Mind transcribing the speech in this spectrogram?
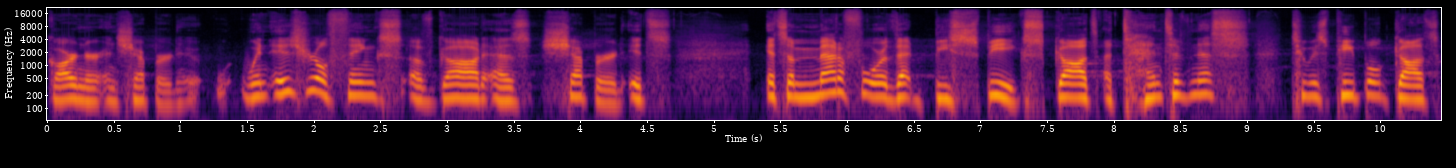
Gardener and shepherd. When Israel thinks of God as shepherd, it's it's a metaphor that bespeaks God's attentiveness to his people, God's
